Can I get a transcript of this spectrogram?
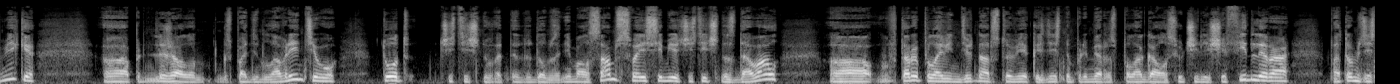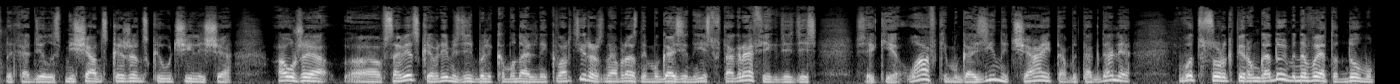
веке. А, принадлежал он господину Лаврентьеву. Тот частично в этот дом занимал сам со своей семьей, частично сдавал. А, во второй половине XIX века здесь, например, располагалось училище Фидлера, потом здесь находилось Мещанское женское училище, а уже а, в советское время здесь были коммунальные квартиры, разнообразные магазины. Есть фотографии, где здесь всякие лавки, магазины, чай там и так далее. Вот в 1941 году именно в этот дом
